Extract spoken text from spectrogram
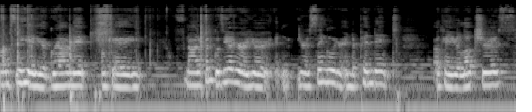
know I'm seeing here you're grounded, okay? Nine of Pentacles, yeah, you're you're you're single, you're independent, okay, you're luxurious.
